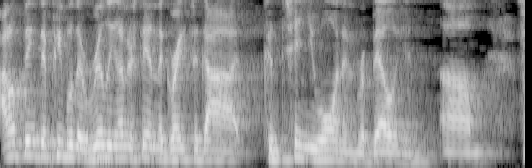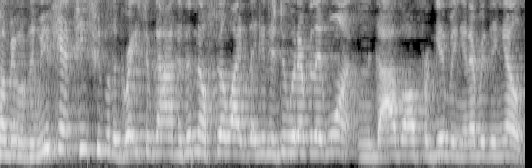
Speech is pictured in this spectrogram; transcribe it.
I don't think that people that really understand the grace of God continue on in rebellion. Um, some people think, well, you can't teach people the grace of God because then they'll feel like they can just do whatever they want and God's all forgiving and everything else.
